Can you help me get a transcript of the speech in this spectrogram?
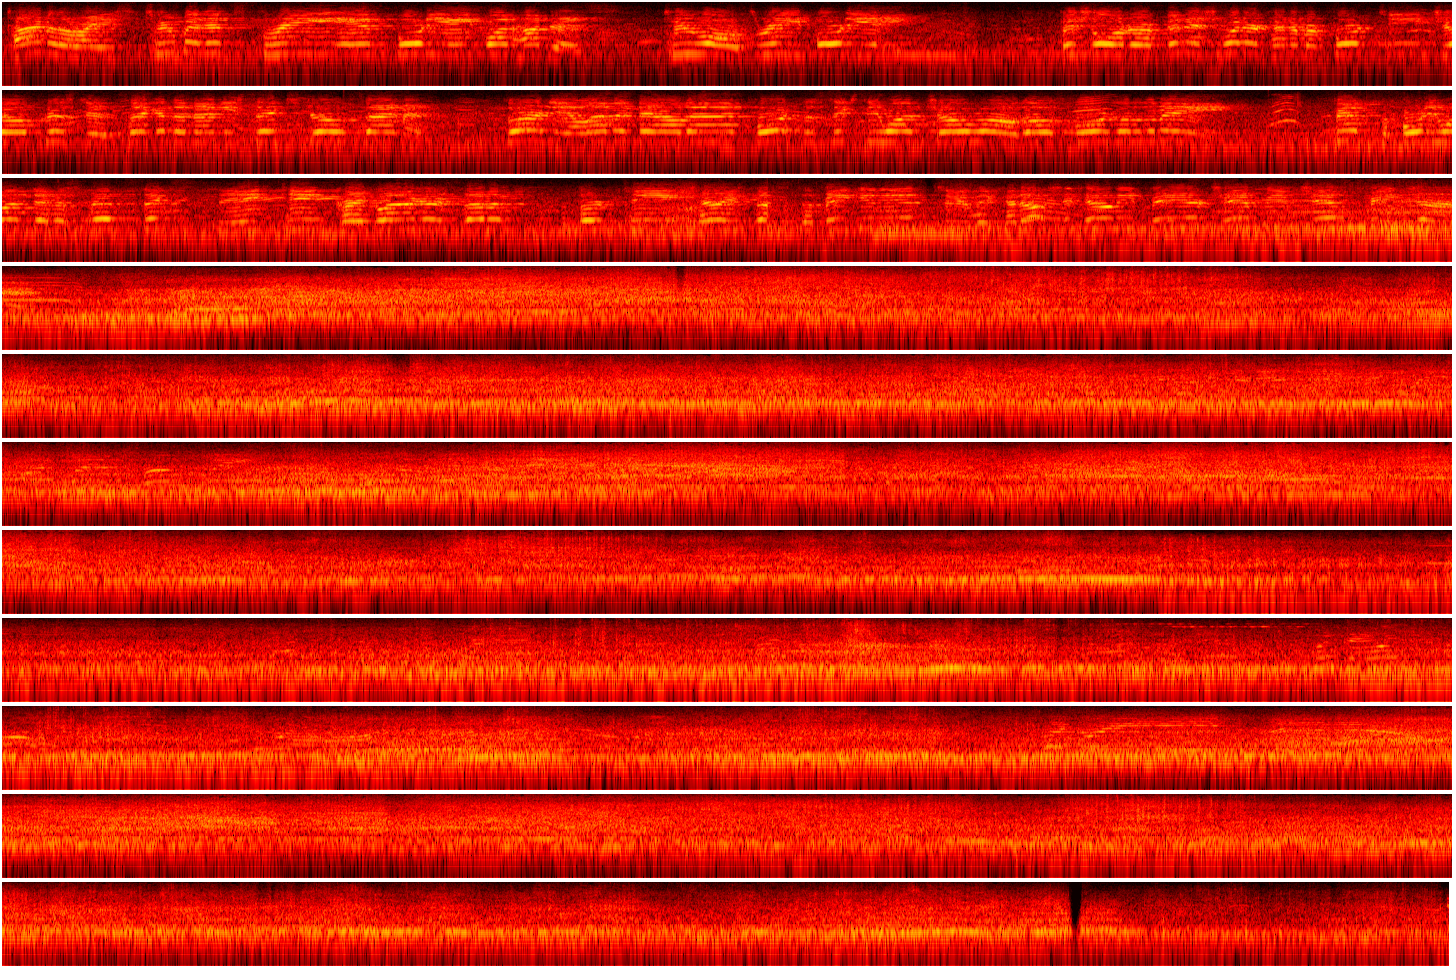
Time of the race, 2 minutes, 3 and 48 one hundredths. 203.48. Official order of finish winner, car number 14, Joe Kristan. Second to 96, Joe Simon. Third to 11, Daryl Dodd. Fourth to 61, Joe Rowe. Those four go to the main. Fifth to 41, Dennis Smith. Sixth to 18, Craig Lager. Seventh to 13, Terry Stubbs. To make it into the Kenosha County Fair Championship feature.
